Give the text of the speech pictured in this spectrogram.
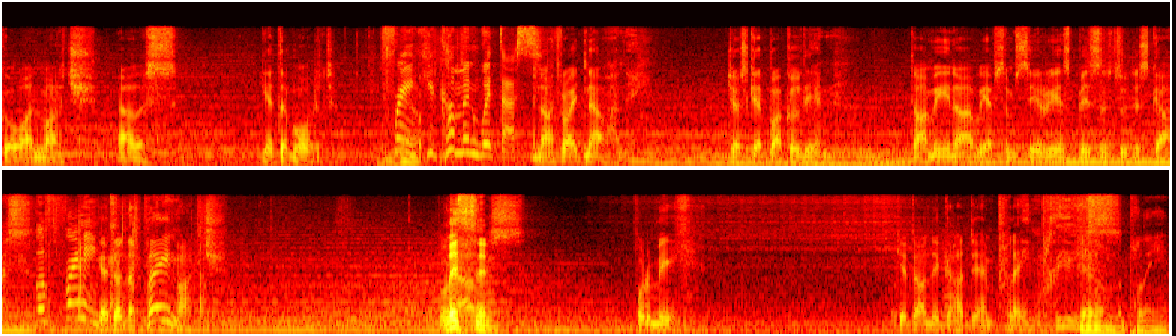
Go on march, Alice. Get aboard. Frank, you're coming with us. Not right now, honey. Just get buckled in. Tommy and I, we have some serious business to discuss. But Frank... Get on the plane, March. Listen. Alice. For me. Get on the goddamn plane, please. Get on the plane.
